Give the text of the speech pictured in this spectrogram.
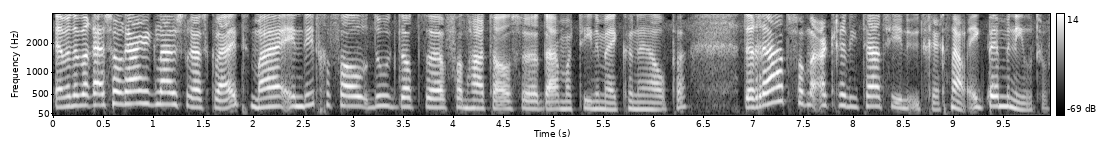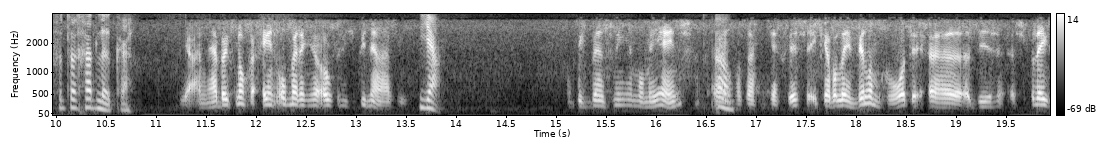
ja maar dan, zo raak ik luisteraars kwijt. Maar in dit geval doe ik dat eh, van harte als we daar Martine mee kunnen helpen. De Raad van de Accreditatie in Utrecht. Nou, ik ben benieuwd of het er gaat lukken. Ja, en dan heb ik nog één opmerking over die spinazie. Ja, Want ik ben het er niet helemaal mee eens, eh, Oh. wat daar gezegd is. Ik heb alleen Willem gehoord, eh, die spreekt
